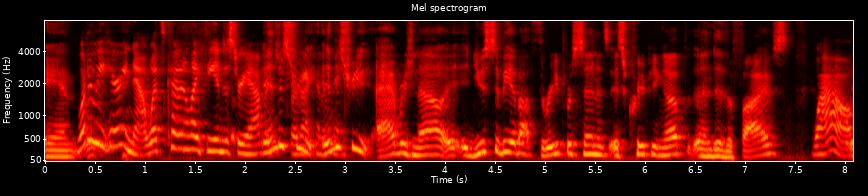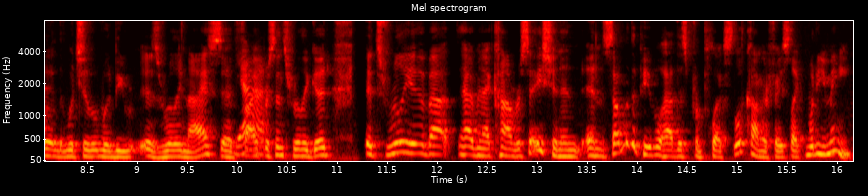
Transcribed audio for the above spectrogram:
And What are we hearing now? What's kind of like the industry average? industry kind of thing? industry average now it, it used to be about 3% it's, it's creeping up into the fives Wow. which would be is really nice Uh, Yeah. 5% is really good it's really about having that conversation and and some of the people have this perplexed look on their face like what do you mean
